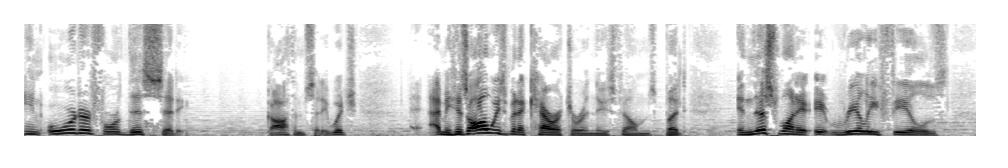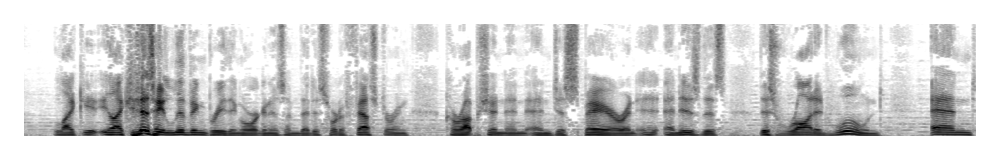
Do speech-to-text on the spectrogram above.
in order for this city, Gotham City, which, I mean, has always been a character in these films, but in this one, it, it really feels like it like it is a living, breathing organism that is sort of festering corruption and, and despair, and and is this this rotted wound, and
